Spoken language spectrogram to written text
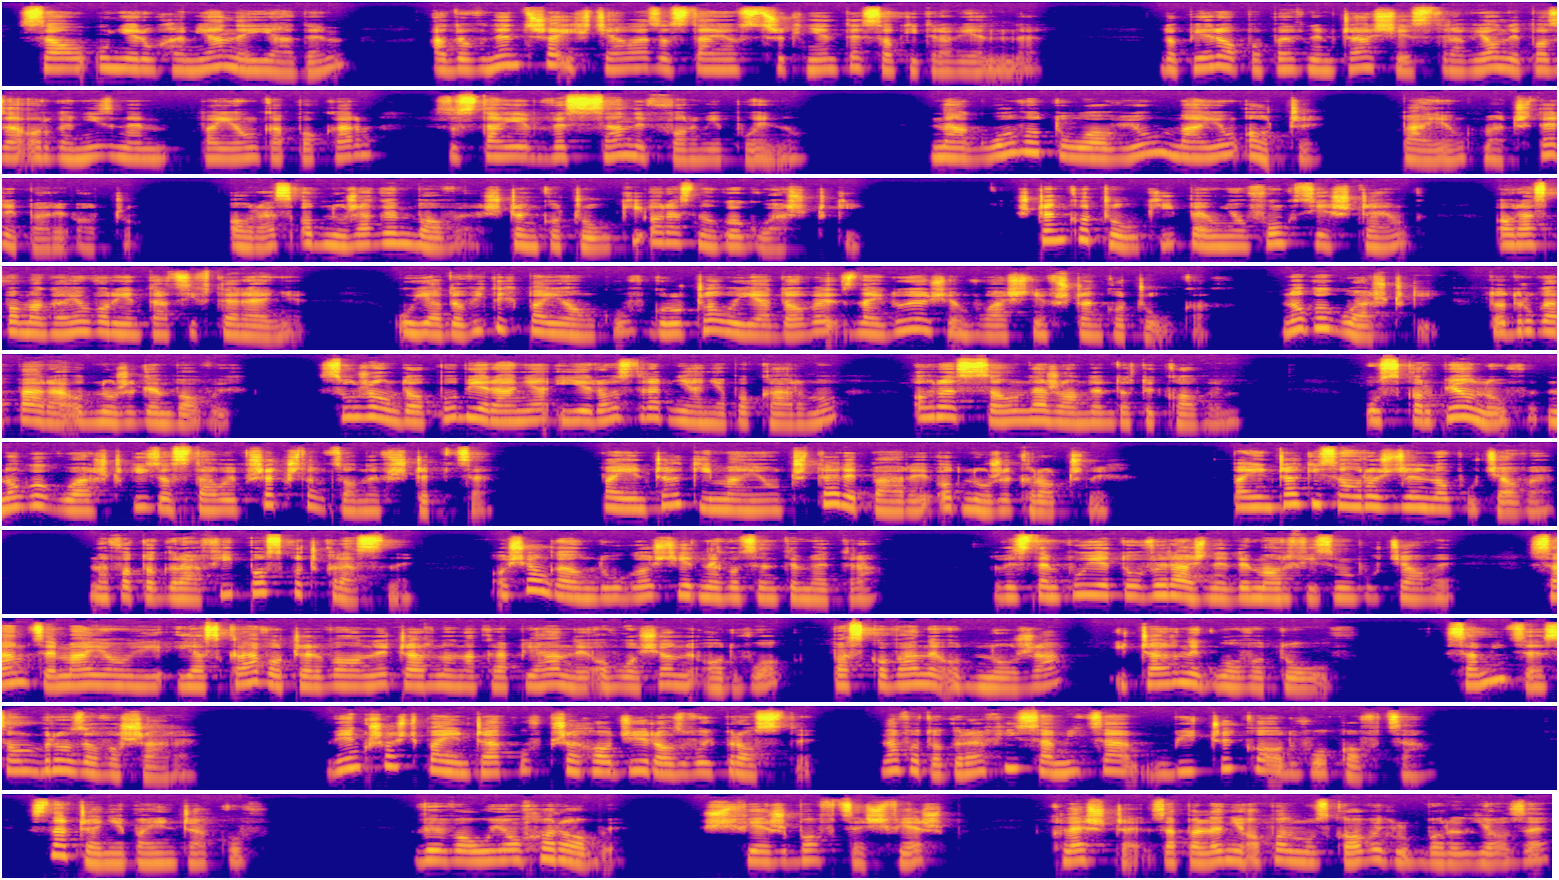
są unieruchamiane jadem, a do wnętrza ich ciała zostają wstrzyknięte soki trawienne. Dopiero po pewnym czasie strawiony poza organizmem pająka pokarm zostaje wessany w formie płynu. Na głowotułowiu mają oczy. Pająk ma cztery pary oczu oraz odnóża gębowe, szczękoczułki oraz nogogłaszczki. Szczękoczułki pełnią funkcję szczęk oraz pomagają w orientacji w terenie. U jadowitych pająków gruczoły jadowe znajdują się właśnie w szczękoczułkach. Nogogłaszczki to druga para odnóży gębowych. Służą do pobierania i rozdrabniania pokarmu oraz są narządem dotykowym. U skorpionów nogogłaszczki zostały przekształcone w szczypce. Pajęczaki mają cztery pary odnóży krocznych. Pajęczaki są rozdzielnopłciowe. Na fotografii poskocz krasny. Osiąga on długość 1 cm. Występuje tu wyraźny dymorfizm płciowy. Samce mają jaskrawo czerwony, czarno nakrapiany, owłosiony odwłok, paskowane odnóża i czarny głowotułów. Samice są brązowo-szare. Większość pajęczaków przechodzi rozwój prosty. Na fotografii samica biczyko-odwłokowca. Znaczenie pajęczaków. Wywołują choroby. Świeżbowce świerzb, kleszcze, zapalenie opon mózgowych lub boreliozę,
